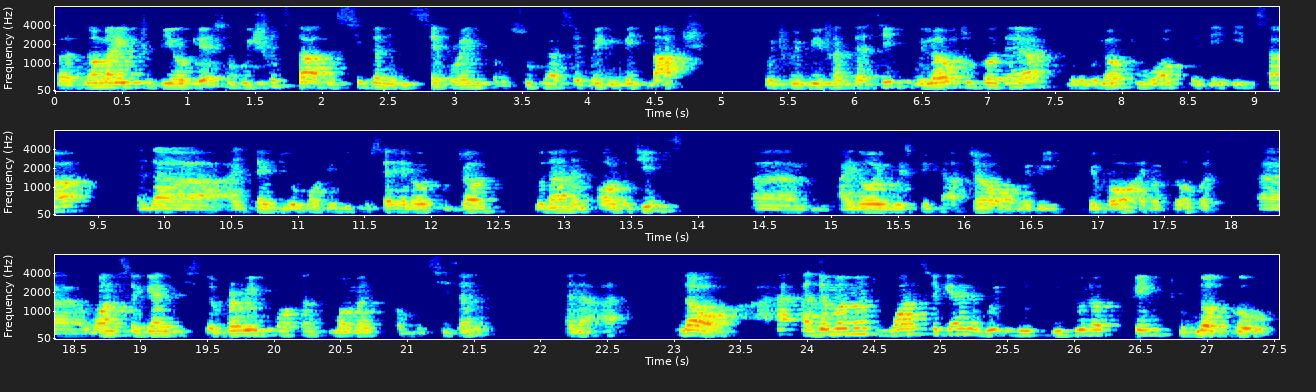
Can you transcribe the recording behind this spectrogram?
But normally to be okay, so we should start the season in Sebring for the Super Sebring mid-March, which will be fantastic. We love to go there. We, we love to work with the IMSA. And uh, I take the opportunity to say hello to John Doonan and all the teams. Um, I know we will speak after or maybe before, I don't know. But uh, once again, this is a very important moment of the season. And uh, no, at the moment, once again, we, we, we do not think to not go.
